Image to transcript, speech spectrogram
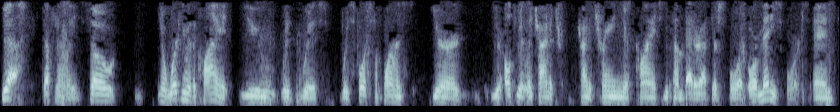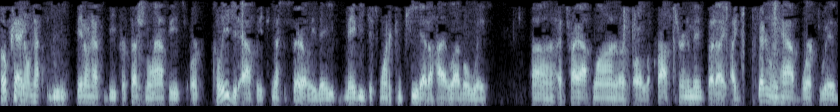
Yeah, definitely. So, you know, working with a client, you with with with sports performance, you're you're ultimately trying to tr- trying to train your client to become better at their sport or many sports. And okay. they don't have to be they don't have to be professional athletes or collegiate athletes necessarily. They maybe just want to compete at a high level with uh, a triathlon or, or lacrosse tournament. But I, I generally have worked with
